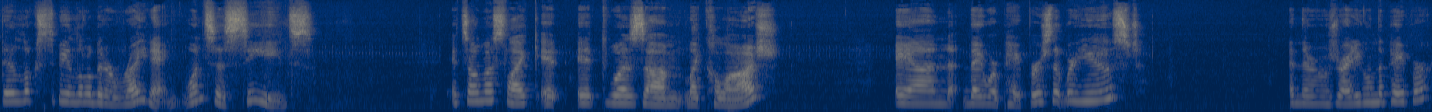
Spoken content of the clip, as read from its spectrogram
there looks to be a little bit of writing. One says seeds. It's almost like it, it was um, like collage, and they were papers that were used, and there was writing on the paper.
